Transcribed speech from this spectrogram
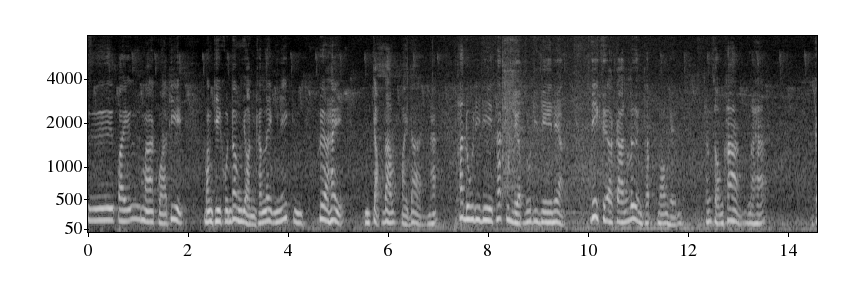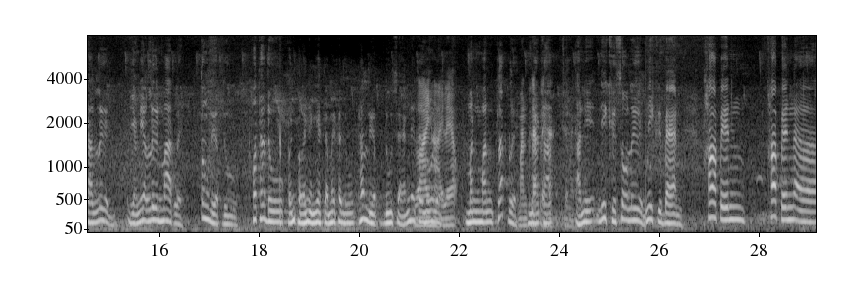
อือไปอื้อมากว่าที่บางทีคุณต้องหย่อนคันเร่งนิดเพื่อให้มันจับได้านไปได้นะฮะถ้าดูดีๆ ถ้าคุณเหลือบดูดีๆเนี่ยนี่คืออาการลื่นครับมองเห็น ทั้งสองข้างนะฮะการลื่นอย่างเนี้ยลื่นมากเลย ต้องเหลือบดู เพราะถ้าดูเผินๆอย่างเงี้ยจะไม่ค่อยรู้ ถ้าเหลือบดูแสงเนี่ยจะลายรู้เลหายย แล้ว มันมันพลับเลยมันพลับเลยนะคฮะรับใช่ไหมครับ อันนี้นี่คือโซ่ลื่นนี่คือแบรนด์ถ้าเป็นถ้าเป็นเอ่อ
